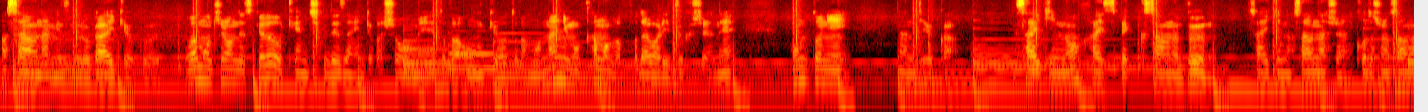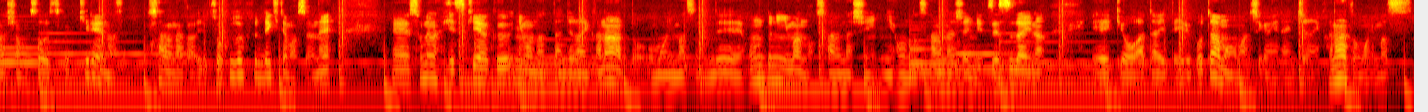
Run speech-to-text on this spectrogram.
まあ、サウナ、水風呂、外局はもちろんですけど、建築デザインとか照明とか音響とか、もう何もかもがこだわり尽くしてね、本当に、何て言うか、最近のハイスペックサウナブーム、最近のサウナショー、今年のサウナショーもそうですけど、綺麗なサウナが続々とできてますよね。えー、それの火付け役にもなったんじゃないかなと思いますので、本当に今のサウナシーン、日本のサウナシーンに絶大な影響を与えていることはもう間違いないんじゃないかなと思います。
